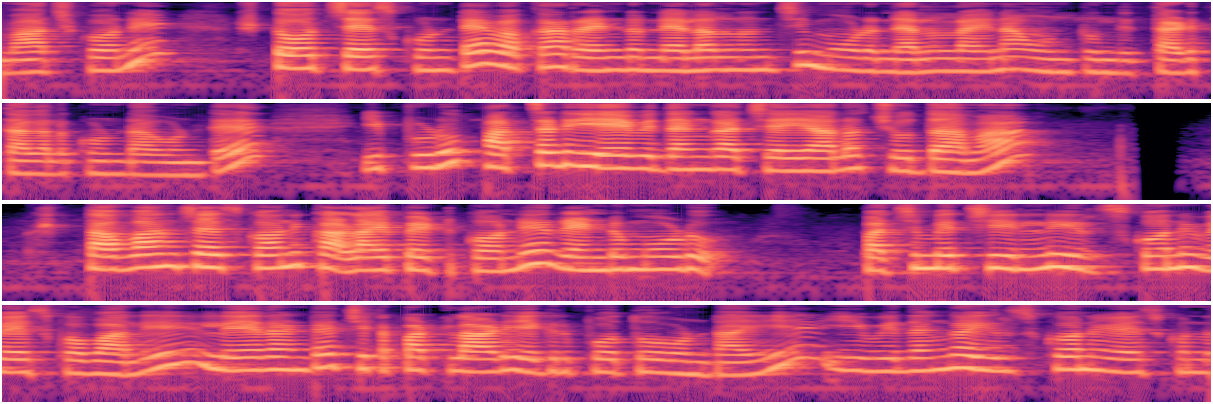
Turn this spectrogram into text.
మార్చుకొని స్టోర్ చేసుకుంటే ఒక రెండు నెలల నుంచి మూడు నెలలైనా ఉంటుంది. తడి తగలకుండా ఉంటే. ఇప్పుడు పచ్చడి ఏ విధంగా చేయాలో చూద్దామా? స్టవ్ ఆన్ చేసుకొని కళాయి పెట్టుకొని రెండు మూడు పచ్చిమిర్చిల్ని ఇరుచుకొని వేసుకోవాలి. లేదంటే చిటపట్లాడి ఎగిరిపోతూ ఉంటాయి. ఈ విధంగా ఇరుచుకొని వేసుకున్న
